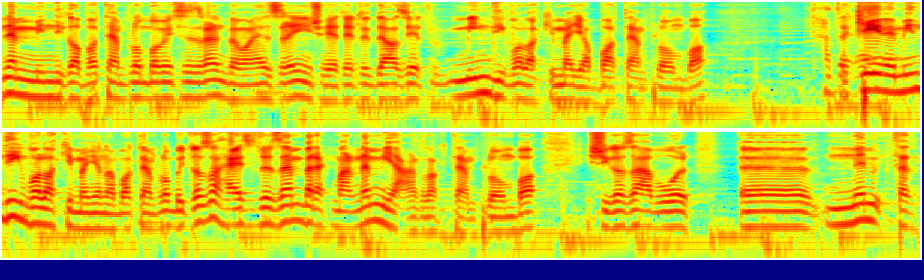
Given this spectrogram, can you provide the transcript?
nem mindig abba a templomba mész, ez rendben van, ezzel én is egyetértek, de azért mindig valaki megy abba a templomba. Hát de kéne mindig valaki menjen abba a templomba. Itt az a helyzet, hogy az emberek már nem járnak templomba, és igazából ö, nem, tehát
